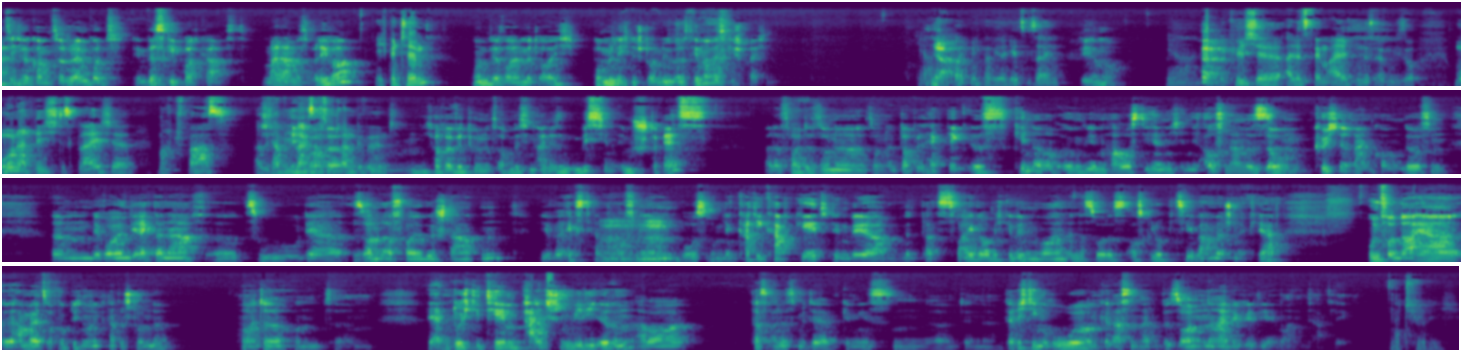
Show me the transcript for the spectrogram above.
Herzlich willkommen zu Dram Good, dem Whisky Podcast. Mein Name ist Oliver. Ich bin Tim. Und wir wollen mit euch bummelig eine Stunde über das Thema Whisky sprechen. Ja, ja. freut mich mal wieder hier zu sein. Wie immer. Ja, in der Küche, alles beim Alten ist irgendwie so monatlich das Gleiche, macht Spaß. Also ich habe mich langsam hoffe, so dran gewöhnt. Mhm, ich hoffe, wir tun uns auch ein bisschen ein. Wir sind ein bisschen im Stress, weil das heute so eine, so eine Doppelhektik ist. Kinder noch irgendwie im Haus, die hier nicht in die Aufnahmezone Küche reinkommen dürfen. Ähm, wir wollen direkt danach äh, zu der Sonderfolge starten, die wir extern mhm. aufnehmen, wo es um den Cutty Cup geht, den wir mit Platz zwei, glaube ich, gewinnen wollen, wenn das so das ausgelobte Ziel war, haben wir ja schon erklärt. Und von daher äh, haben wir jetzt auch wirklich nur eine knappe Stunde heute und ähm, werden durch die Themen peitschen wie die Irren, aber das alles mit der gemäßen, äh, der richtigen Ruhe und Gelassenheit und Besonnenheit, wie wir die immer an den Tag legen. Natürlich.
